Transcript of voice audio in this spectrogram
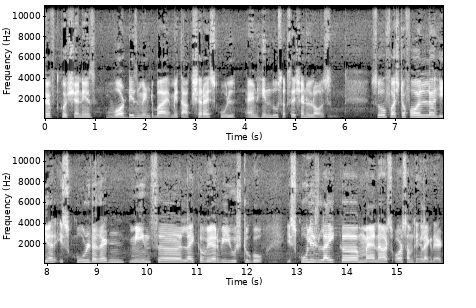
Fifth question is what is meant by Mitakshara school and Hindu succession laws? So first of all here school doesn't means uh, like where we used to go. School is like uh, manners or something like that.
